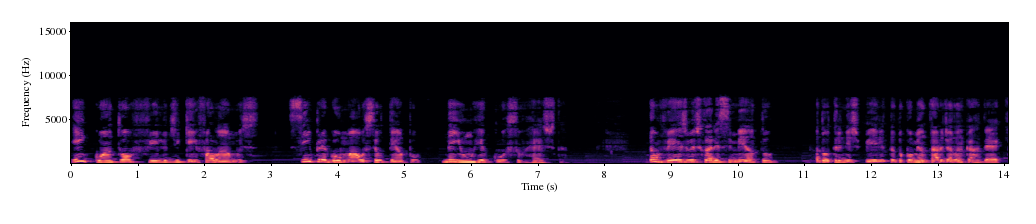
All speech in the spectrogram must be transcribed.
enquanto ao filho de quem falamos, se empregou mal o seu tempo, nenhum recurso resta. Então veja o esclarecimento da doutrina espírita, do comentário de Allan Kardec,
